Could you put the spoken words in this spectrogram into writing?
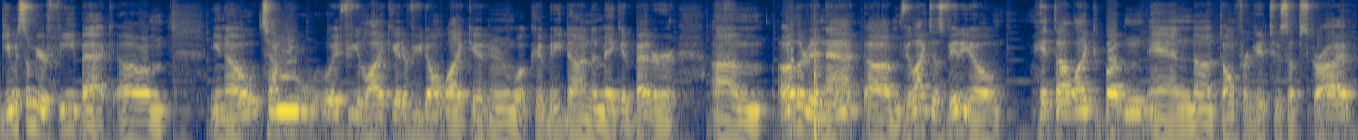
give me some of your feedback. Um, you know, tell me if you like it or if you don't like it and what could be done to make it better. Um, other than that, um, if you like this video, hit that like button and uh, don't forget to subscribe.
